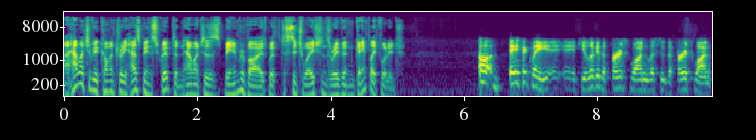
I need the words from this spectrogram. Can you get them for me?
uh, how much of your commentary has been scripted, and how much has been improvised with just situations or even gameplay footage? Oh, basically, if you look at the first one, listen to the first one,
